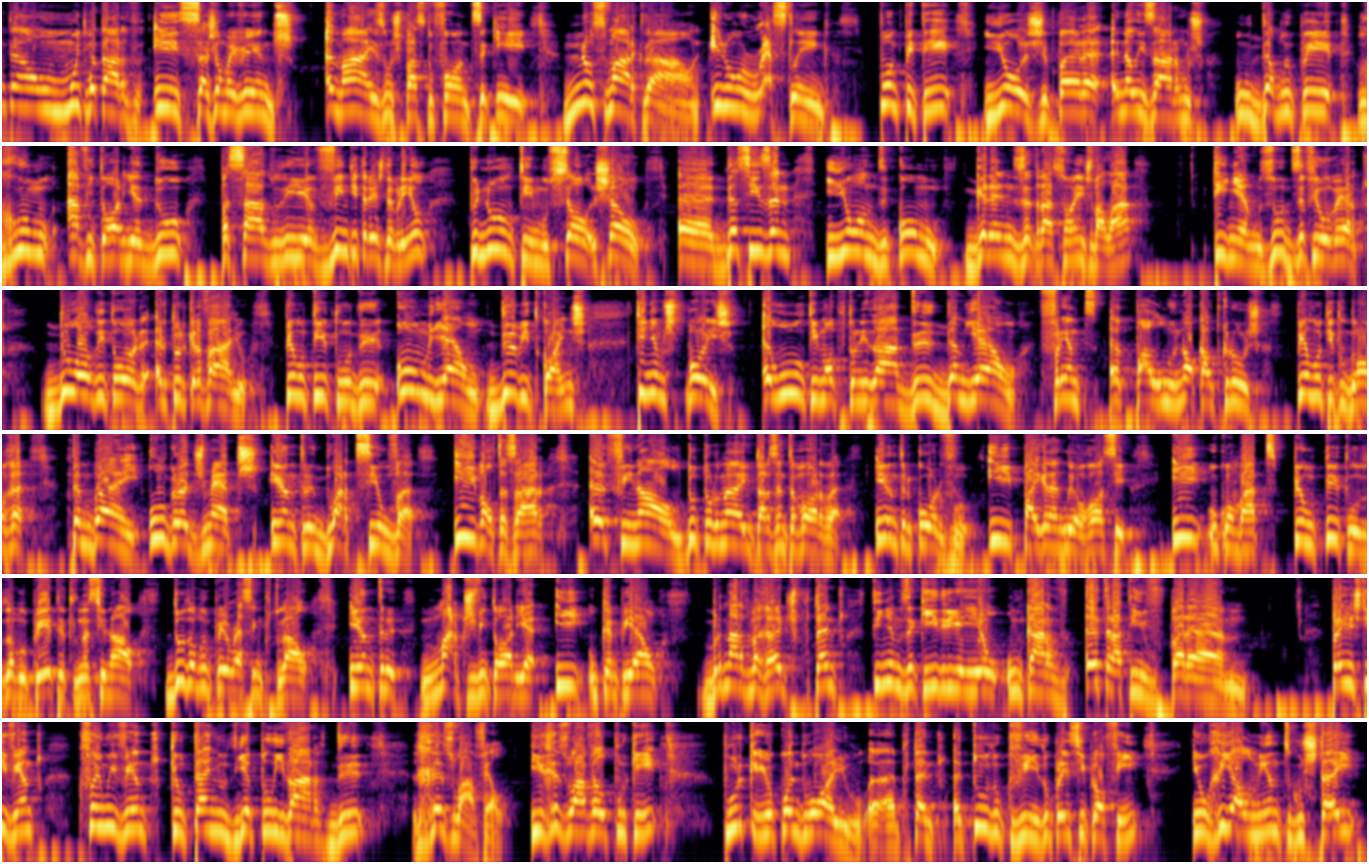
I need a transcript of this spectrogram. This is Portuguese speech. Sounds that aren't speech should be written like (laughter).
Então, muito boa tarde e sejam bem-vindos a mais um Espaço do Fontes aqui no SmackDown e no Wrestling.pt e hoje para analisarmos o WP rumo à vitória do passado dia 23 de Abril, penúltimo show uh, da season e onde como grandes atrações, vá lá, tínhamos o desafio aberto do auditor Artur Carvalho pelo título de 1 milhão de bitcoins. Tínhamos depois a última oportunidade de Damião frente a Paulo Knockout Cruz pelo título de honra. Também o grudge match entre Duarte Silva e Baltazar. A final do torneio Tarzan Borda entre Corvo e Pai Grande Leo Rossi e o combate pelo título do WP, título nacional do WP Wrestling Portugal, entre Marcos Vitória e o campeão Bernardo Barreiros. Portanto, tínhamos aqui, diria eu, um card atrativo para, para este evento, que foi um evento que eu tenho de apelidar de razoável. E razoável porquê? Porque eu quando olho, uh, portanto, a tudo o que vi do princípio ao fim, eu realmente gostei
